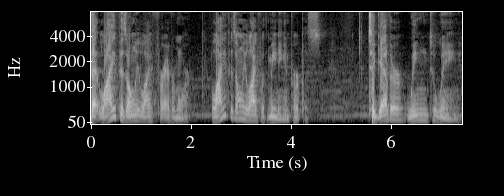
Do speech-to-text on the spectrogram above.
that life is only life forevermore. Life is only life with meaning and purpose. Together, wing to wing,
